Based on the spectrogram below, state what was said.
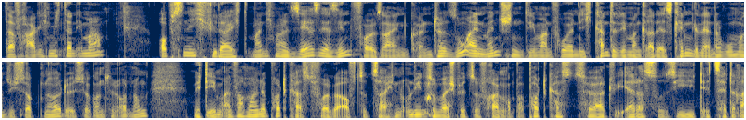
Da frage ich mich dann immer, ob es nicht vielleicht manchmal sehr, sehr sinnvoll sein könnte, so einen Menschen, den man vorher nicht kannte, den man gerade erst kennengelernt hat, wo man sich sagt, na, der ist ja ganz in Ordnung, mit dem einfach mal eine Podcast-Folge aufzuzeichnen und ihn zum Beispiel zu fragen, ob er Podcasts hört, wie er das so sieht, etc.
